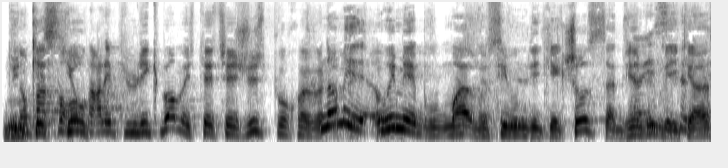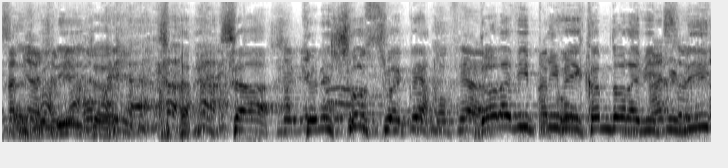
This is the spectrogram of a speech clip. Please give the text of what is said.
d'une non pas pour question. en parler publiquement, mais c'était c'est juste pour. euh, voilà. Non mais oui mais vous- moi si vous me dites quelque chose ça devient Oui, public hein, ça je bien, vous dis je- ça que les choses soient claires dans la vie privée comme dans la vie publique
